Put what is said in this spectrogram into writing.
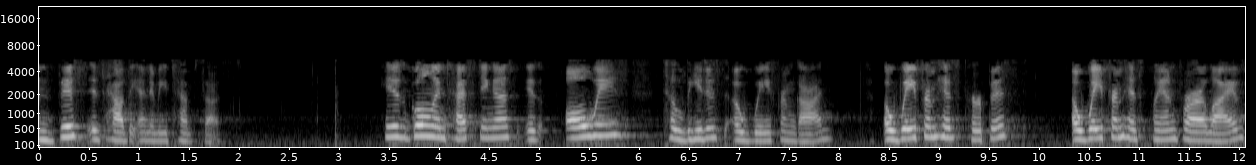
And this is how the enemy tempts us. His goal in testing us is always to lead us away from God, away from His purpose, away from His plan for our lives.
